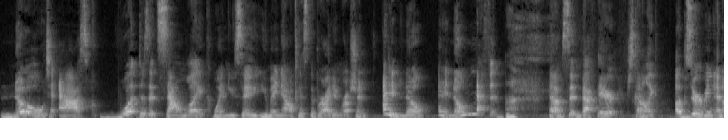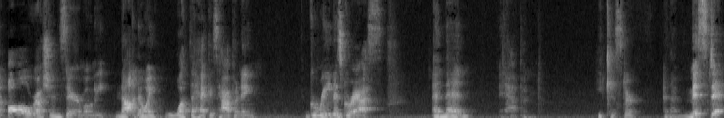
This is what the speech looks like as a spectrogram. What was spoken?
know to ask what does it sound like when you say you may now kiss the bride in Russian. I didn't know. I didn't know nothing. and I'm sitting back there, just kind of like observing an all Russian ceremony, not knowing what the heck is happening. Green as grass. And then it happened. He kissed her, and I missed it.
